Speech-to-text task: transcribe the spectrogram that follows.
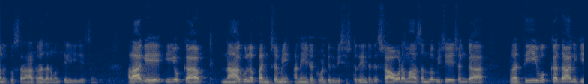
మనకు సనాతన ధర్మం తెలియజేసింది. అలాగే ఈ యొక్క నాగుల పంచమి అనేటటువంటిది విశిష్టత ఏంటంటే శ్రావణ మాసంలో విశేషంగా ప్రతి ఒక్క దానికి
